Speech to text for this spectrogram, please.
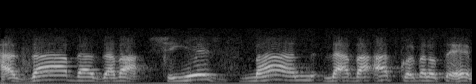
הזב והזבה, שיש זמן להבאת קורבנותיהם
